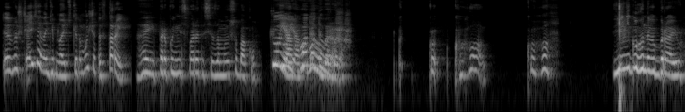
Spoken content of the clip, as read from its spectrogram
Ти знущайся наді мною тільки тому, що ти старий. Гей, припині сваритися за мою собаку. Чує, кого ти вибереш? Кого? Кого? Я нікого не вибираю.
